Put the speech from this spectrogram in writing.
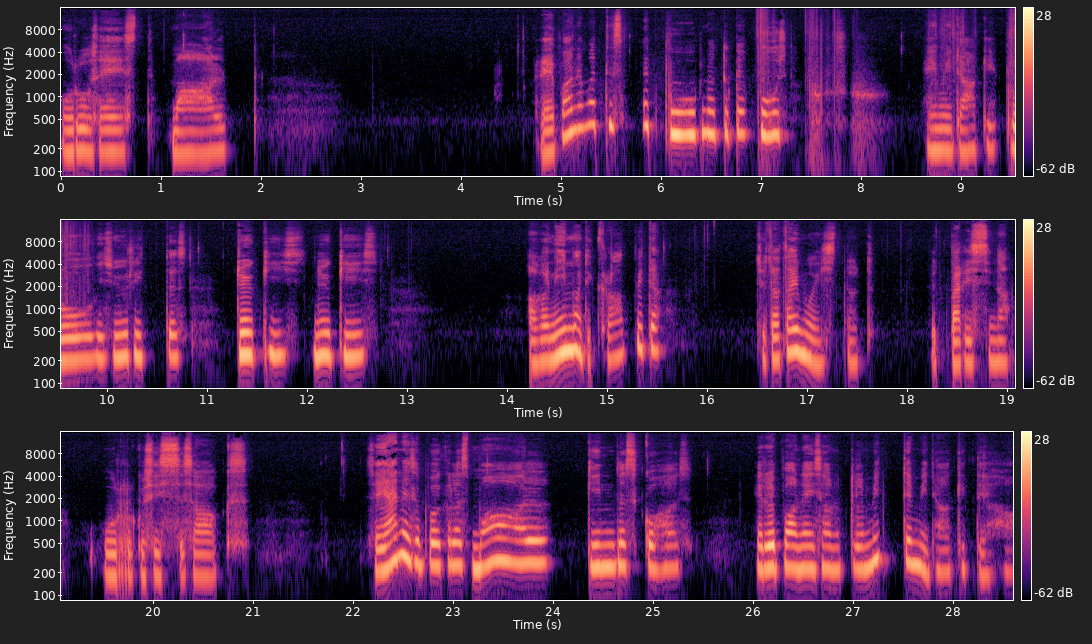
uru seest maa alt rebane mõtles, et puhub natuke, puhus ei midagi, proovis, üritas, tügis, nügis. aga niimoodi kraapida, seda ta ei mõistnud, et päris sinna urgu sisse saaks. See jänesepoeg elas maa all kindlas kohas ja rebane ei saanud talle mitte midagi teha.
